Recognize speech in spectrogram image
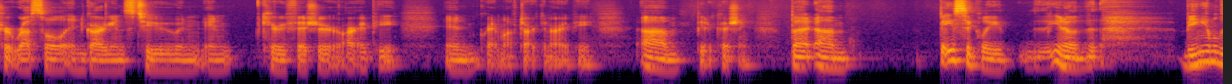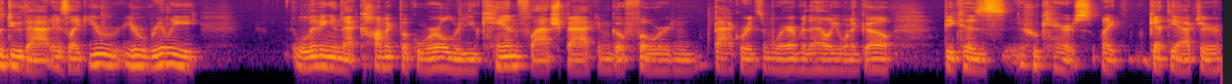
Kurt Russell in Guardians 2 and, and Carrie Fisher, R.I.P., and Grand Moff Tarkin, R.I.P., um, Peter Cushing. But um, basically, you know, the, being able to do that is like you're you're really living in that comic book world where you can flash back and go forward and backwards and wherever the hell you want to go because who cares like get the actor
